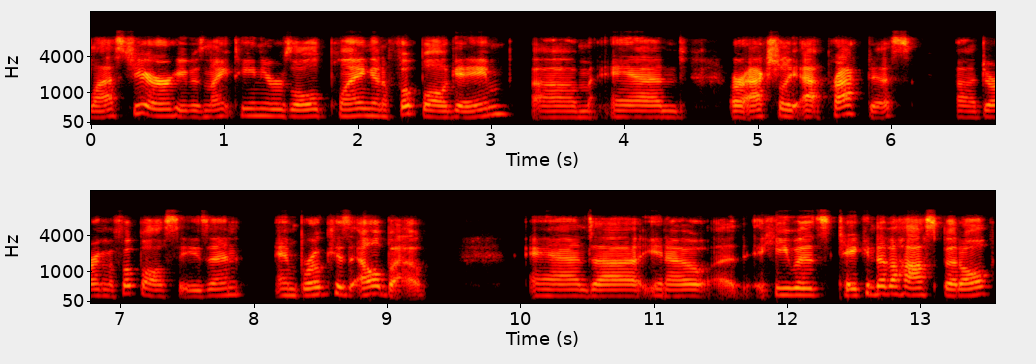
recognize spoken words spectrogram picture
last year, he was 19 years old playing in a football game um, and, or actually at practice uh, during the football season and broke his elbow. And, uh, you know, uh, he was taken to the hospital.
